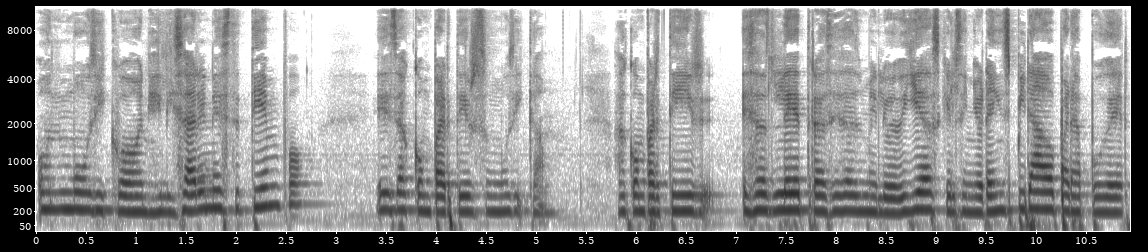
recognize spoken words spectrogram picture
un músico evangelizar en este tiempo es a compartir su música, a compartir esas letras, esas melodías que el Señor ha inspirado para poder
